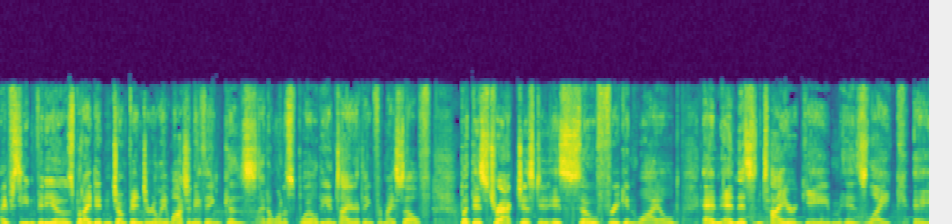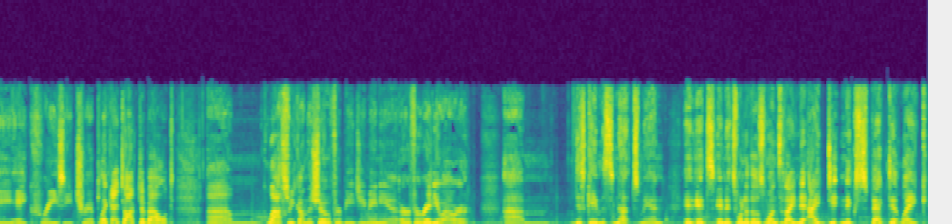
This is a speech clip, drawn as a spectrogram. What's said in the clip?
I've seen videos, but I didn't jump in to really watch anything because I don't want to spoil the entire thing for myself. But this track just is so freaking wild, and and this entire game is like a a crazy trip. Like I talked about um, last week on the show for VGMania or for Radio Hour. Um, this game is nuts, man. It, it's and it's one of those ones that I I didn't expect it. Like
